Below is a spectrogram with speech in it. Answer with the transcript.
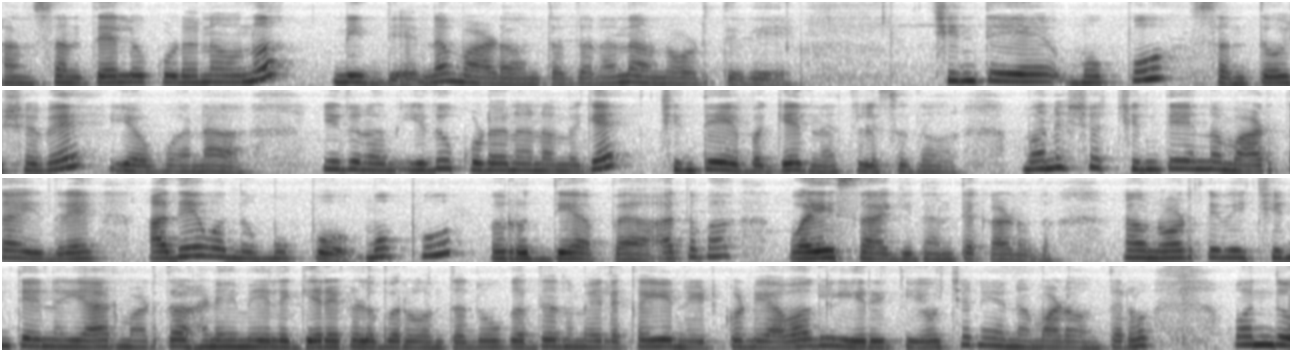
ಅವನ ಸಂತೆಯಲ್ಲೂ ಕೂಡ ಅವನು ನಿದ್ದೆಯನ್ನು ಮಾಡೋವಂಥದ್ದನ್ನು ನಾವು ನೋಡ್ತೀವಿ. ಚಿಂತೆಯೇ ಮುಪ್ಪು, ಸಂತೋಷವೇ ಯೌವನ ಇದು ನಮ್, ಇದು ಕೂಡ ನಮಗೆ ಚಿಂತೆಯ ಬಗ್ಗೆ ತಿಳಿಸೋದು. ಮನುಷ್ಯ ಚಿಂತೆಯನ್ನು ಮಾಡ್ತಾ ಇದ್ದರೆ ಅದೇ ಒಂದು ಮುಪ್ಪು. ಮುಪ್ಪು ವೃದ್ಧಾಪ್ಯ ಅಥವಾ ವಯಸ್ಸಾಗಿದಂತೆ ಕಾಣೋದು. ನಾವು ನೋಡ್ತೀವಿ ಚಿಂತೆಯನ್ನು ಯಾರು ಮಾಡ್ತಾರೋ ಹಣೆ ಮೇಲೆ ಗೆರೆಗಳು ಬರುವಂಥದ್ದು, ಗದ್ದದ ಮೇಲೆ ಕೈಯನ್ನು ಇಟ್ಕೊಂಡು ಯಾವಾಗಲೂ ಈ ರೀತಿ ಯೋಚನೆಯನ್ನು ಮಾಡುವಂಥರು ಒಂದು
